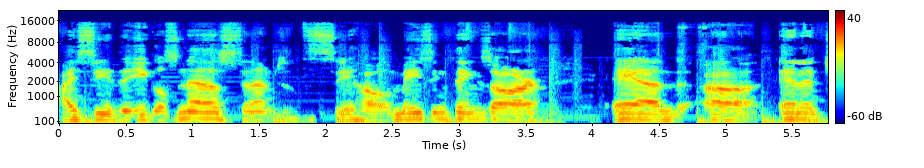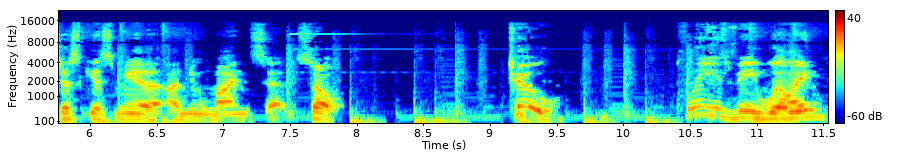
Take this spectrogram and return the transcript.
I see the Eagle's nest, and I just see how amazing things are, and uh, and it just gives me a, a new mindset. So, two, please be willing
